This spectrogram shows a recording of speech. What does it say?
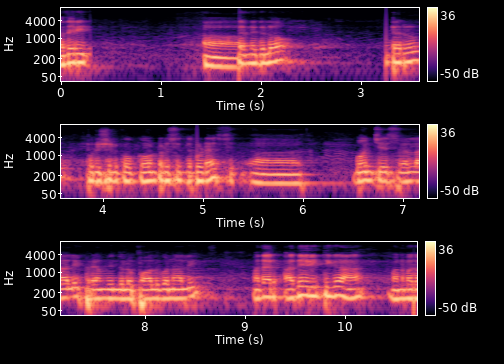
అదే రీతి సన్నిధిలో కౌంటరు పురుషులకు కౌంటర్ సిద్ధ కూడా భోజనం చేసి వెళ్ళాలి ప్రేమ విందులో పాల్గొనాలి. అదే అదే రీతిగా మన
